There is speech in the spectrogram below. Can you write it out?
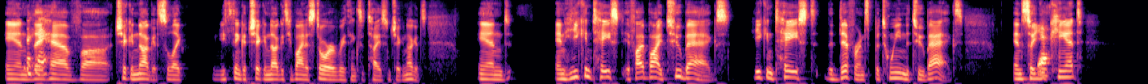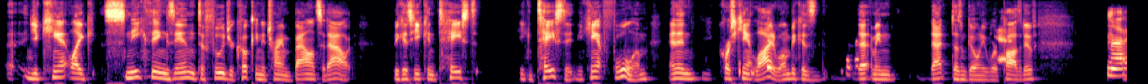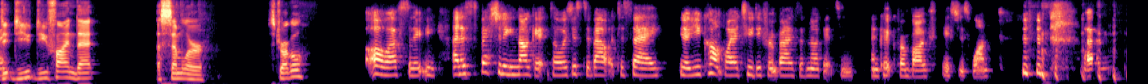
and okay. they have uh, chicken nuggets. So like when you think of chicken nuggets, you buy in a store, everybody thinks of Tyson chicken nuggets, and and he can taste if I buy two bags, he can taste the difference between the two bags. And so yeah. you can't uh, you can't like sneak things into food you're cooking to try and balance it out because he can taste he can taste it. You can't fool him. And then of course you can't lie to him because that I mean that doesn't go anywhere positive. No. Do, do you do you find that a similar struggle? Oh, absolutely. And especially nuggets. I was just about to say you know, you can't buy two different bags of nuggets and, and cook from both. It's just one. um,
